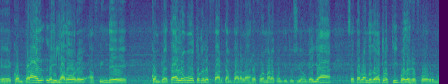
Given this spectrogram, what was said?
eh, comprar legisladores a fin de completar los votos que les faltan para la reforma a la Constitución, que ya se está hablando de otro tipo de reforma.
